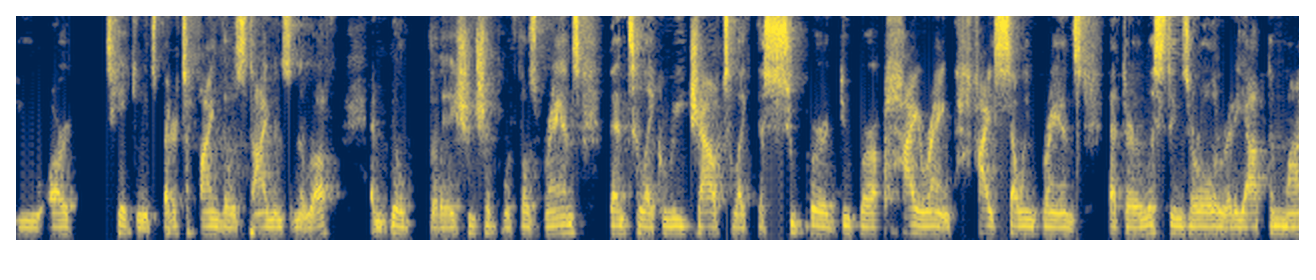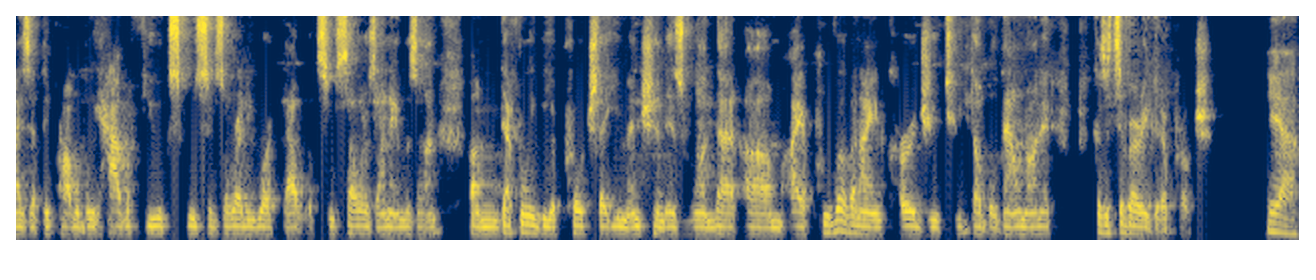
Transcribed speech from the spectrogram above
you are taking. It's better to find those diamonds in the rough and build relationship with those brands than to like reach out to like the super duper high ranked high selling brands that their listings are already optimized that they probably have a few exclusives already worked out with some sellers on amazon. Um, definitely the approach that you mentioned is one that um, i approve of and i encourage you to double down on it because it's a very good approach yeah,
